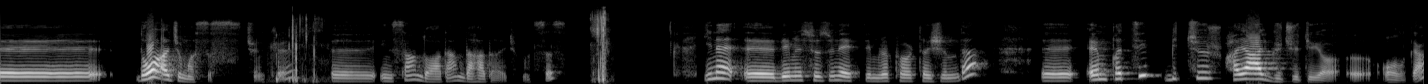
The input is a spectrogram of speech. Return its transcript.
Ee, doğa acımasız çünkü. Ee, insan doğadan daha da acımasız. Yine e, demin sözünü ettiğim röportajında e, empati bir tür hayal gücü diyor e, Olga.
